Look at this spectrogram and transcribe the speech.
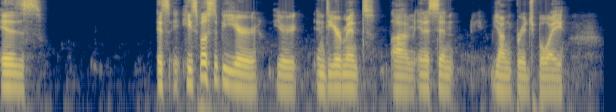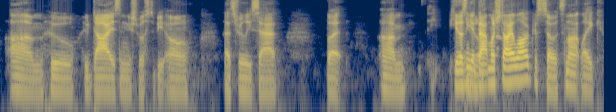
is is he's supposed to be your your endearment um innocent young bridge boy um, who who dies, and you're supposed to be oh, that's really sad. But um, he doesn't get that much dialogue, so it's not like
